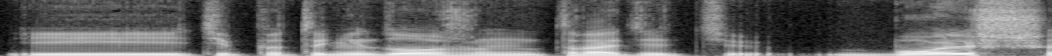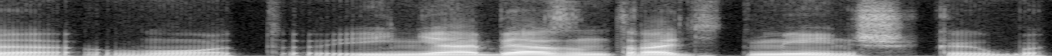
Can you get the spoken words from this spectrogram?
и, типа, ты не должен тратить больше, вот, и не обязан тратить меньше, как бы.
